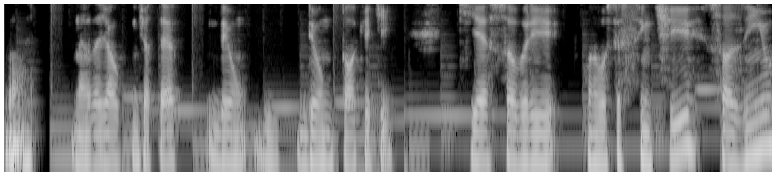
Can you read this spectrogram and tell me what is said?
Vamos. Na verdade, algo que a gente até deu um, deu um toque aqui. Que é sobre quando você se sentir sozinho,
